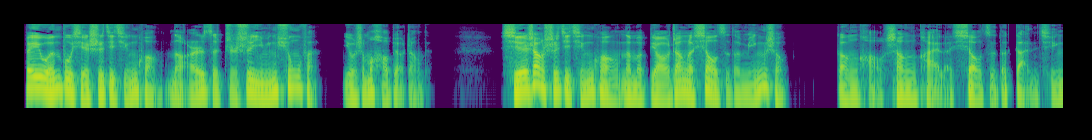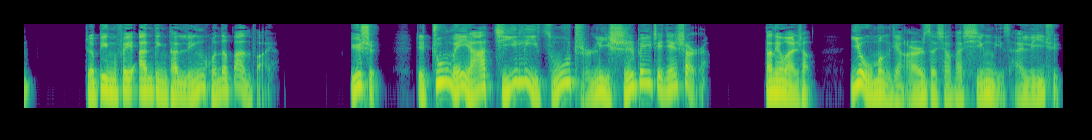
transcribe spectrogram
碑文不写实际情况，那儿子只是一名凶犯，有什么好表彰的？”写上实际情况，那么表彰了孝子的名声，刚好伤害了孝子的感情，这并非安定他灵魂的办法呀。于是，这朱梅牙极力阻止立石碑这件事儿啊。当天晚上，又梦见儿子向他行礼才离去。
